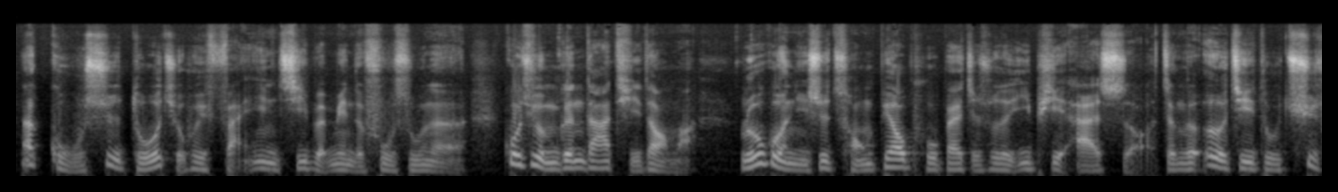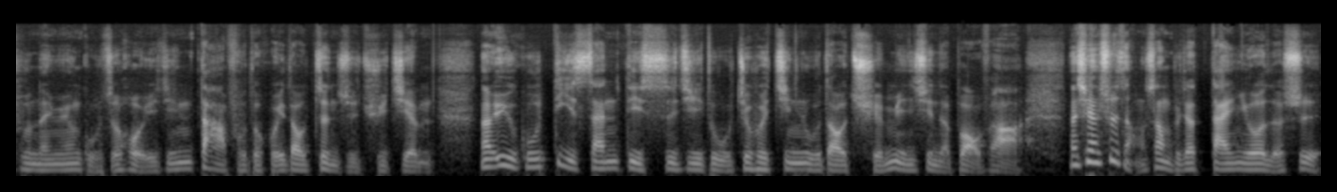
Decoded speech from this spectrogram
那股市多久会反映基本面的复苏呢？过去我们跟大家提到嘛。如果你是从标普五百指数的 EPS 哦，整个二季度去除能源股之后，已经大幅的回到正值区间，那预估第三、第四季度就会进入到全面性的爆发。那现在市场上比较担忧的是，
